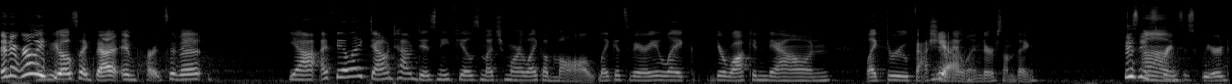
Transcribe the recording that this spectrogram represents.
and it really feels like that in parts of it. Yeah, I feel like downtown Disney feels much more like a mall. Like it's very like you're walking down like through Fashion Yeah. Island or something. Disney Um, Springs is weird.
